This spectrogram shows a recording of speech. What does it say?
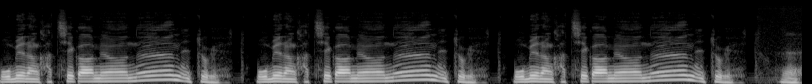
몸이랑 같이 가면은 이쪽에 있죠. 몸이랑 같이 가면은 이쪽에. 몸이랑 같이 가면은 이쪽에. 네.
